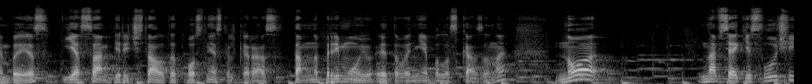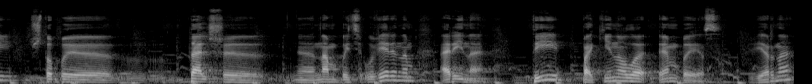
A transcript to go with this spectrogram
МБС. Я сам перечитал этот пост несколько раз. Там напрямую этого не было сказано. Но на всякий случай, чтобы дальше э, нам быть уверенным, Арина, ты покинула МБС, верно?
